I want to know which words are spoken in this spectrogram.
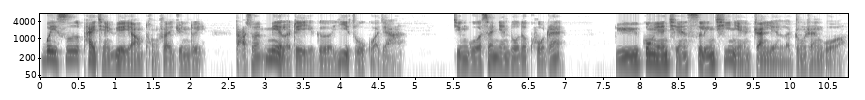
魏斯派遣岳阳统帅军队，打算灭了这一个异族国家。经过三年多的苦战，于公元前四零七年占领了中山国。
